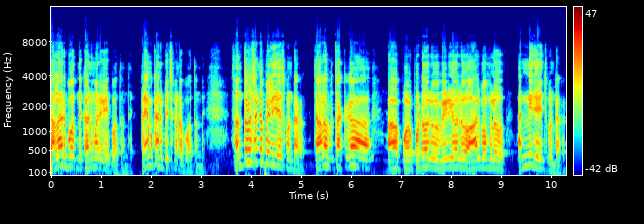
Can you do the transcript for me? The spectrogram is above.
చల్లారిపోతుంది కనుమరుగైపోతుంది. ప్రేమ కనిపించకుండా పోతుంది. సంతోషంగా పెళ్ళి చేసుకుంటారు. చాలా చక్కగా ఫో- ఫోటోలు వీడియోలు ఆల్బమ్లు అన్నీ చేయించుకుంటారు.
